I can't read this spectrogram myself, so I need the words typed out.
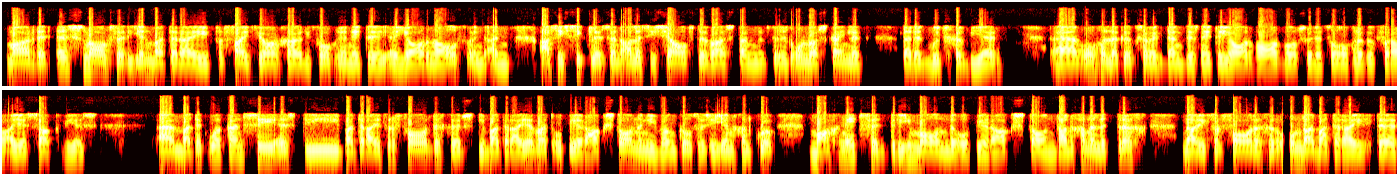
Maar dit is snaaks dat die een battery vir 5 jaar gehou, die volgende net 'n jaar en 'n half en en as die siklus en alles dieselfde was, dan is dit onwaarskynlik dat dit moet gebeur. Ehm uh, ongelukkig sou ek dink dis net 'n jaar waarborg, so dit sal ongelukkig vir haar eie sak wees. Ehm um, wat ek ook kan sê is die batteryvervaardigers, die batterye wat op die rak staan in die winkels as jy een gaan koop, mag net vir 3 maande op die rak staan, dan gaan hulle terug na die vervaardiger om daai battery te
